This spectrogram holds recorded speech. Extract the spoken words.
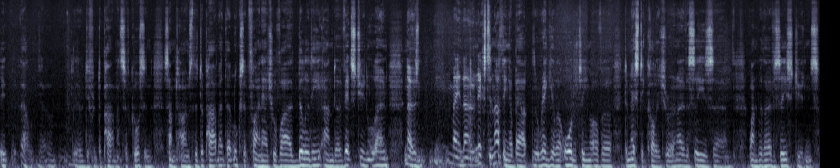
It, well, you know, there are different departments, of course, and sometimes the department that looks at financial viability under vet student loan knows may know next to nothing about the regular auditing of a domestic college or an overseas um, one with overseas students.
